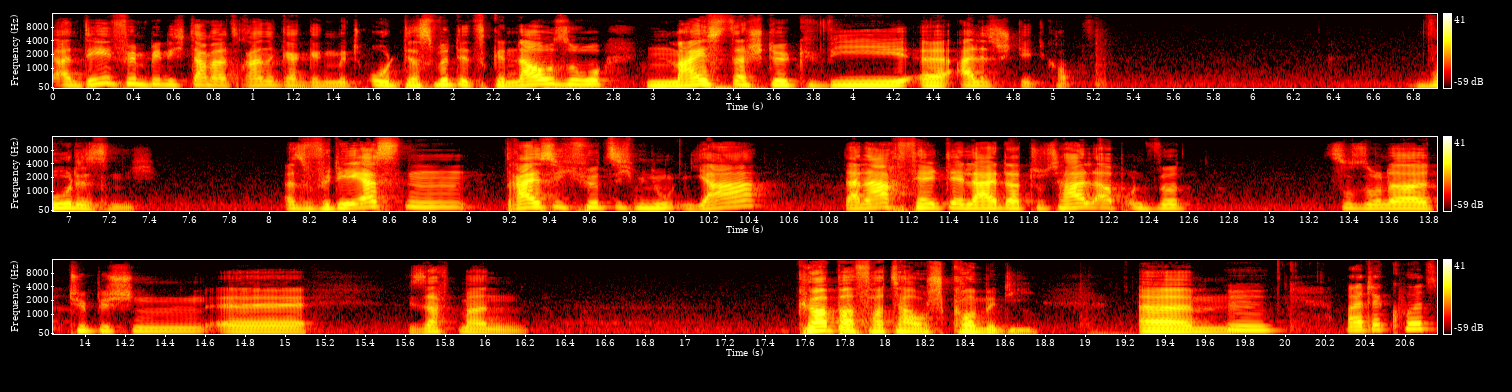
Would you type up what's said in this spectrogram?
An den Film bin ich damals rangegangen mit, oh, das wird jetzt genauso ein Meisterstück wie äh, Alles steht Kopf. Wurde es nicht. Also für die ersten 30, 40 Minuten ja. Danach fällt der leider total ab und wird zu so einer typischen, äh, wie sagt man, Körpervertausch-Comedy. Ähm, hm. Warte kurz.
